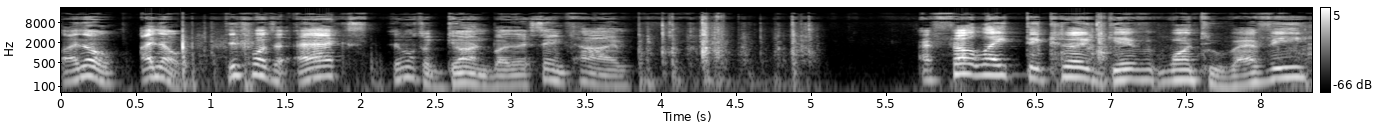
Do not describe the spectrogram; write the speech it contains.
I know, I know. This one's an axe. This one's a gun, but at the same time, I felt like they could give one to Revi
